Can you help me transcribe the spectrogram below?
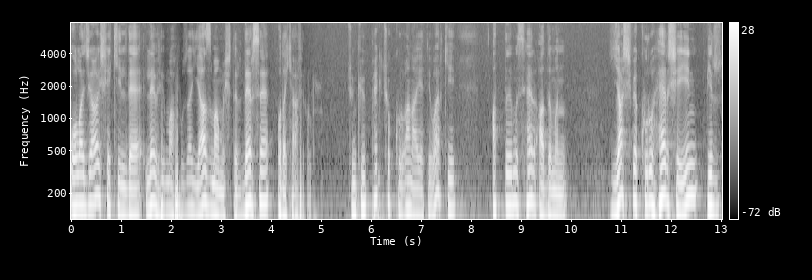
olacağı şekilde levh-i mahfuza yazmamıştır derse o da kafir olur. Çünkü pek çok Kur'an ayeti var ki attığımız her adımın yaş ve kuru her şeyin bir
